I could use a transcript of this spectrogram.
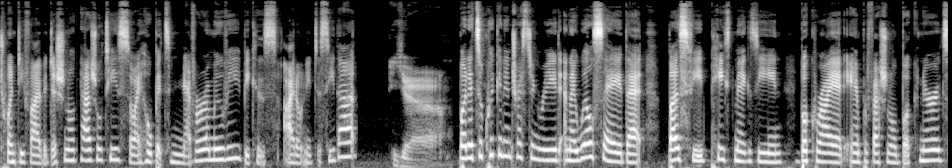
25 additional casualties. So, I hope it's never a movie because I don't need to see that. Yeah. But it's a quick and interesting read, and I will say that BuzzFeed, Paste Magazine, Book Riot, and Professional Book Nerds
